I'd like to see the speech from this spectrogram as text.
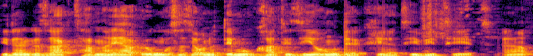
die dann gesagt haben, naja, irgendwo ist das ja auch eine Demokratisierung der Kreativität. Ja.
